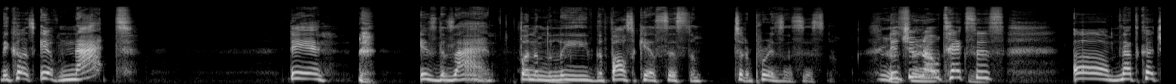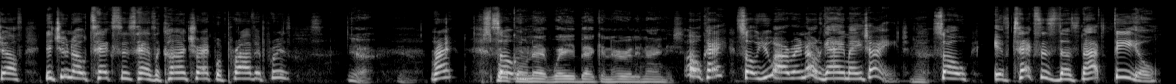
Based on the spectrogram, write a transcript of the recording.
Because if not, then it's designed for them to leave the foster care system to the prison system. Yeah, did you know Texas, yeah. um, not to cut you off, did you know Texas has a contract with private prisons? Yeah. yeah. Right? Spoke so, on that way back in the early 90s. Okay, so you already know the game ain't changed. Yeah. So if Texas does not fill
